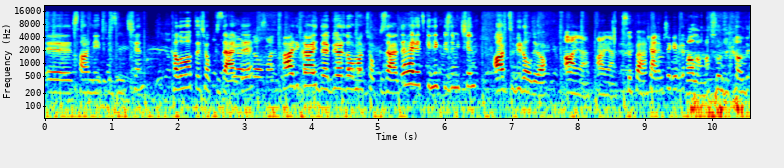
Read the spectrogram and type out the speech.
e, sahneydi bizim için. Kalabalık da çok güzeldi. Harikaydı. Bir arada olmak çok güzeldi. Her etkinlik bizim için artı bir oluyor. Aynen, aynen. Süper. Kendimi çekebilir Bağlanmak zorunda kaldık.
